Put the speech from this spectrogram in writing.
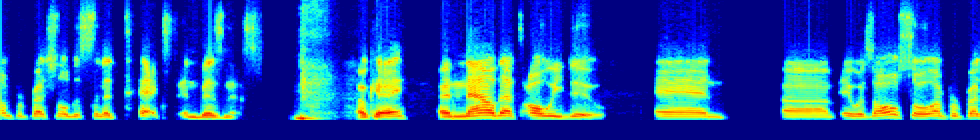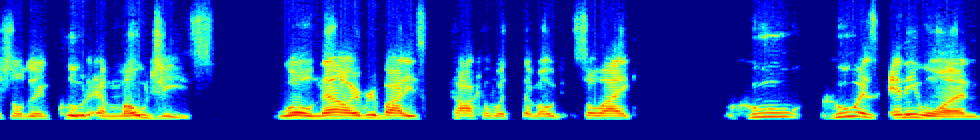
unprofessional to send a text in business. Okay and now that's all we do and um, it was also unprofessional to include emojis well now everybody's talking with emojis so like who who is anyone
